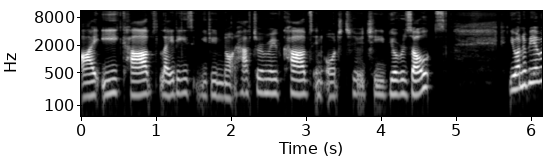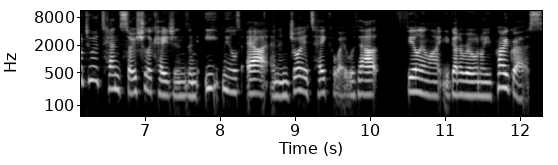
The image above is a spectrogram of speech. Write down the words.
i.e., carbs. Ladies, you do not have to remove carbs in order to achieve your results. You want to be able to attend social occasions and eat meals out and enjoy a takeaway without feeling like you're going to ruin all your progress.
